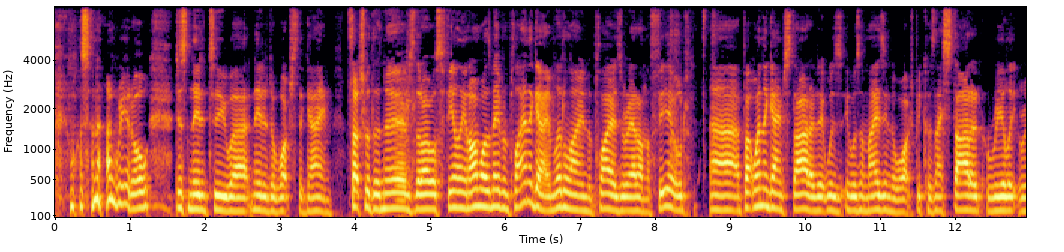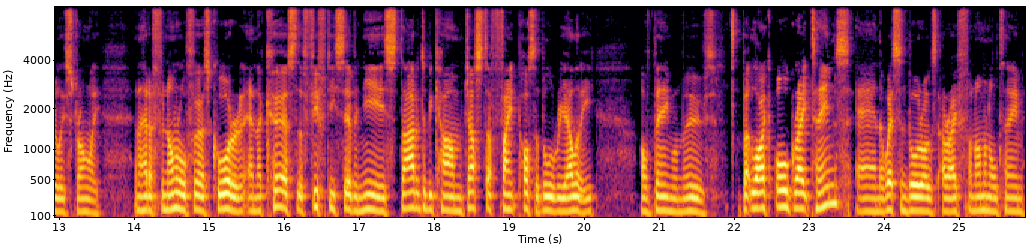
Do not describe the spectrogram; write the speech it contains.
wasn't hungry at all. Just needed to uh, needed to watch the game. Such were the nerves that I was feeling, and I wasn't even playing the game, let alone the players were out on the field. Uh, but when the game started, it was it was amazing to watch because they started really really strongly and they had a phenomenal first quarter. And the curse of 57 years started to become just a faint possible reality of being removed. But like all great teams, and the Western Bulldogs are a phenomenal team,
